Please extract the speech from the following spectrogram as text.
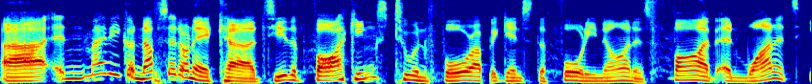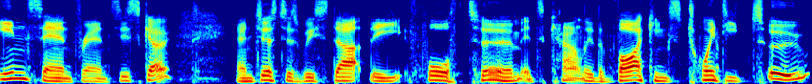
Uh, and maybe you've got an upset on our cards here. The Vikings, 2 and 4, up against the 49ers, 5 and 1. It's in San Francisco. And just as we start the fourth term, it's currently the Vikings 22.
